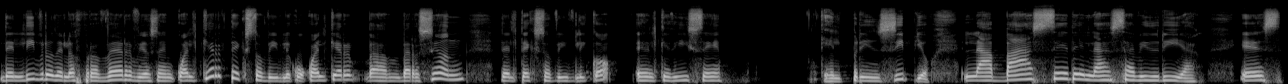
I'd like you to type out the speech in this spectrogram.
del libro de los proverbios, en cualquier texto bíblico, cualquier um, versión del texto bíblico, el que dice que el principio, la base de la sabiduría es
